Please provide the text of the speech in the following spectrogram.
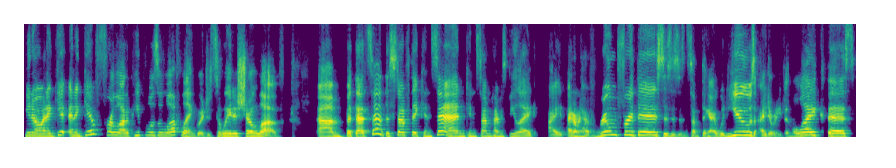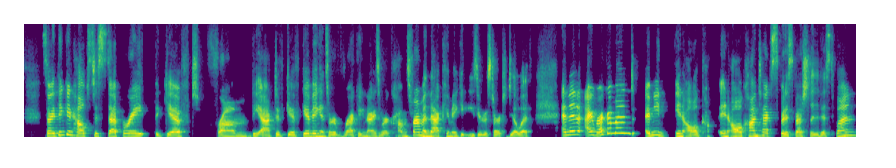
You know, and a gift and a gift for a lot of people is a love language. It's a way to show love. Um, but that said, the stuff they can send can sometimes be like, I, I don't have room for this. This isn't something I would use. I don't even like this. So I think it helps to separate the gift from the act of gift giving and sort of recognize where it comes from and that can make it easier to start to deal with and then i recommend i mean in all in all contexts but especially this one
